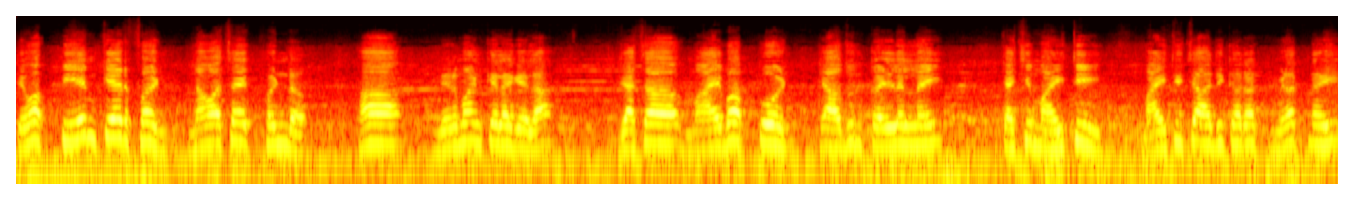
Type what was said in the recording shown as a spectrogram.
तेव्हा पी एम केअर फंड नावाचा एक फंड हा निर्माण केला गेला ज्याचा मायबाप कोण हे अजून कळलेलं नाही. त्याची माहिती माहितीच्या अधिकारात मिळत नाही.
